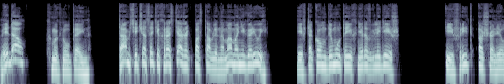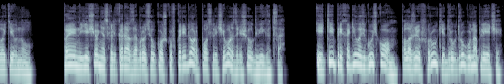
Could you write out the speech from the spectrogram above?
«Видал?» — хмыкнул Пейн. «Там сейчас этих растяжек поставлено, мама, не горюй. И в таком дыму ты их не разглядишь». И Фрид ошалело кивнул. Пейн еще несколько раз забросил кошку в коридор, после чего разрешил двигаться. Идти приходилось гуськом, положив руки друг другу на плечи.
